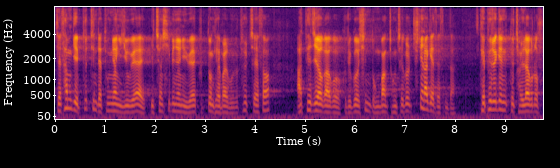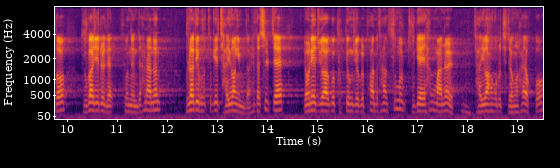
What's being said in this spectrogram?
제3기 푸틴 대통령 이후에 2012년 이후에 극동 개발부를 설치해서 아태 지역하고 그리고 신동방 정책을 추진하게 됐습니다. 대표적인 그 전략으로서 두 가지를 내세웠는데 하나는 블라디보스토크의 자유항입니다. 해서 실제 연해주하고 극동 지역을 포함해서 한 22개의 항만을 자유항으로 지정을 하였고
